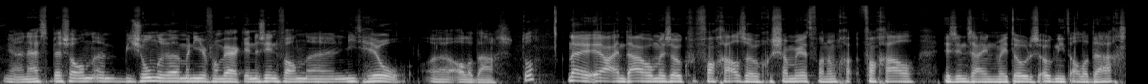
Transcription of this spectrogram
Ja, en hij heeft best wel een, een bijzondere manier van werken. In de zin van uh, niet heel alledaags, toch? Nee, ja, en daarom is ook Van Gaal zo gecharmeerd van hem. Van Gaal is in zijn methodes ook niet alledaags.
